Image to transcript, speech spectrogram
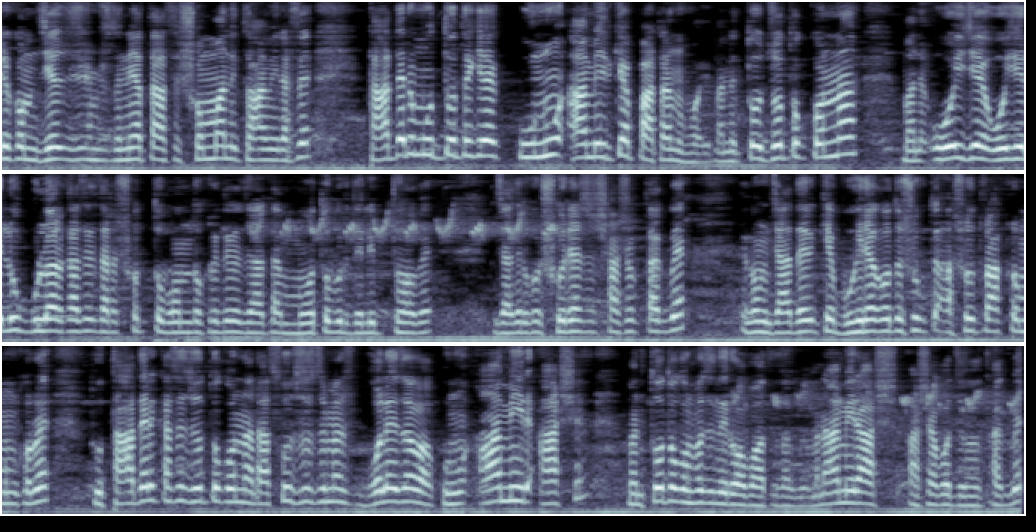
এরকম যে সমস্ত নেতা আছে, সম্মানিত আমির আছে, তাদের মধ্য থেকে কোনো আমিরকে পাঠানো হয়। মানে তো যতক্ষণ না মানে ওই যে ওই যে লোকগুলোর কাছে যারা সত্য বন্ধ করে দেবে যারা তার মতবিরুদ্ধে লিপ্ত হবে, যাদের উপর সরিয়াসের শাসক থাকবে এবং যাদেরকে বহিরাগত শত্রু আক্রমণ করবে, তো তাদের কাছে যতক্ষণ না রাসুল সাসমের বলে যাওয়া কোনো আমির আসে মানে ততক্ষণ পর্যন্ত এর অবাধ থাকবে মানে আমির আস, আসা পর্যন্ত থাকবে।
